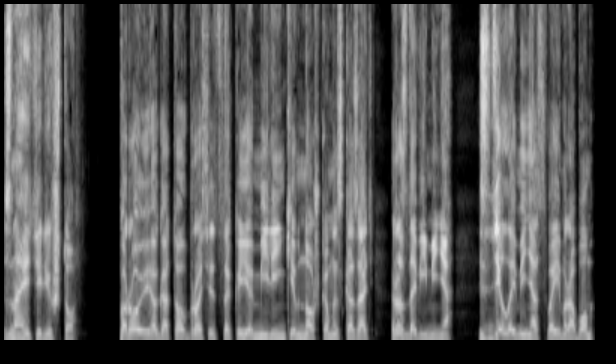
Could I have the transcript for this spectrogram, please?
Знаете ли что? Порой я готов броситься к ее миленьким ножкам и сказать «раздави меня». Сделай меня своим рабом,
